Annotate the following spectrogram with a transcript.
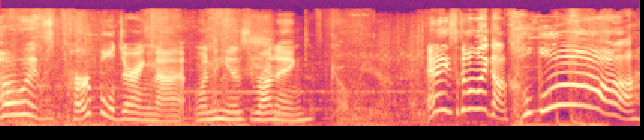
Oh, it's purple during that when he is running. Come here. And he's got like a claw!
